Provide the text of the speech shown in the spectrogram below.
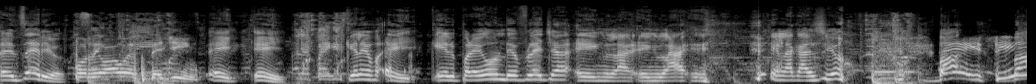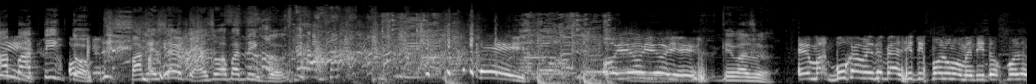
¿En serio? por debajo del jean. Ey, ey, ¿qué le ey, el pregón de flecha en la, en la, en la canción va, Ey, sí. va para TikTok, para que sepa, eso va para TikTok. Ey, oye, oye, oye. ¿Qué pasó? Es más, búscame ese pedacito y ponlo un momentito. Ponle,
